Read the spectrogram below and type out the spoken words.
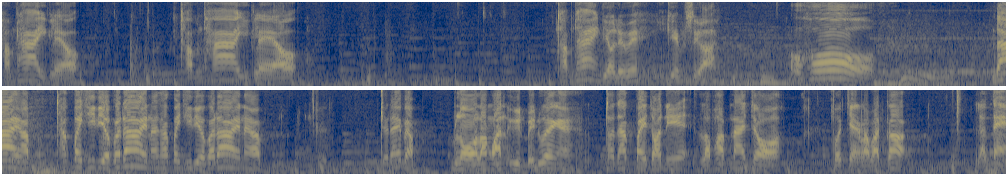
ทำท่าอีกแล้วทำท่าอีกแล้วทำท่าอย่างเดียวเลยเว้ยเกมเสือโอ้โหได้ครับ ทักไปทีเดียวก็ได้นะทักไปทีเดียวก็ได้นะครับ จะได้แบบรอรางวัลอื่นไปด้วยไงถ้าทักไปตอนนี้เราพับหน้าจอพอแจกรางวัลก็ แล้วแต่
